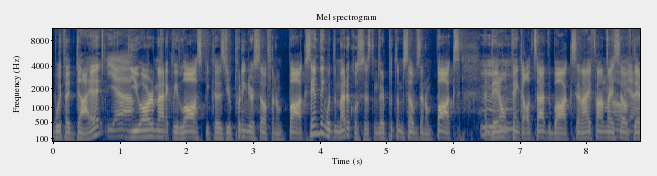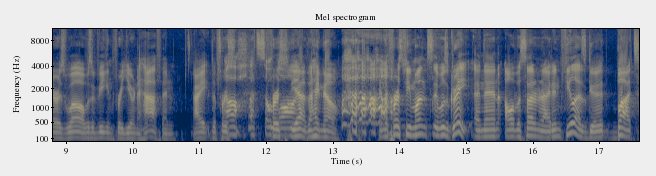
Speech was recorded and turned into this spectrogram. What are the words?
with a diet, Yeah. you automatically lost because you're putting yourself in a box. Same thing with the medical system; they put themselves in a box and they don't think outside the box. And I found myself Mm. Oh, yeah. there as well. I was a vegan for a year and a half, and I the first Oh, that's so first long. yeah I know. in the first few months it was great, and then all of a sudden I didn't feel as good. But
